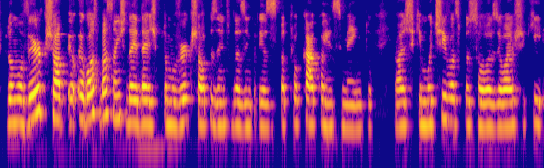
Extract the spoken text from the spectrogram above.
De promover workshop. Eu, eu gosto bastante da ideia de promover workshops dentro das empresas para trocar conhecimento. Eu acho que motiva as pessoas, eu acho que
